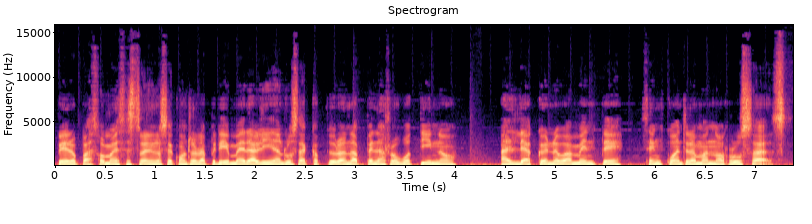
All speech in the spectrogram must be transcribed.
pero pasó meses extrañándose contra la primera línea rusa capturando apenas Robotino, aldea que nuevamente se encuentra en manos rusas.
